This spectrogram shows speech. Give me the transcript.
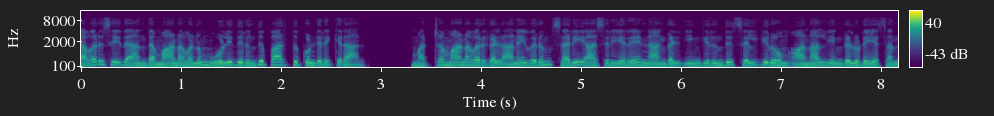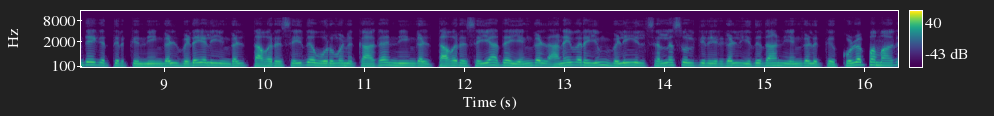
தவறு செய்த அந்த மாணவனும் ஒளிதிருந்து பார்த்து கொண்டிருக்கிறான். மற்ற மாணவர்கள் அனைவரும் சரி ஆசிரியரே நாங்கள் இங்கிருந்து செல்கிறோம். ஆனால் எங்களுடைய சந்தேகத்திற்கு நீங்கள் விடையளியுங்கள். தவறு செய்த ஒருவனுக்காக நீங்கள் தவறு செய்யாத எங்கள் அனைவரையும் வெளியில் செல்ல சொல்கிறீர்கள். இதுதான் எங்களுக்கு குழப்பமாக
